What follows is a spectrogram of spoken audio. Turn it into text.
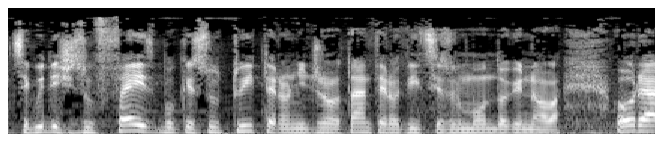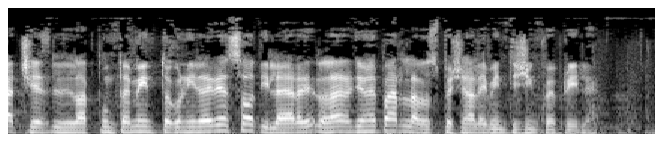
Seguiteci su Facebook e su Twitter, ogni giorno tante notizie sul mondo che innova. Ora c'è l'appuntamento con Ilaria Soti, la radio ne parla, lo speciale 25 aprile.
